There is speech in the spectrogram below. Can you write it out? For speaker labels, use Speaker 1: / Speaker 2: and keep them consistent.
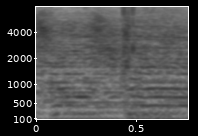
Speaker 1: trust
